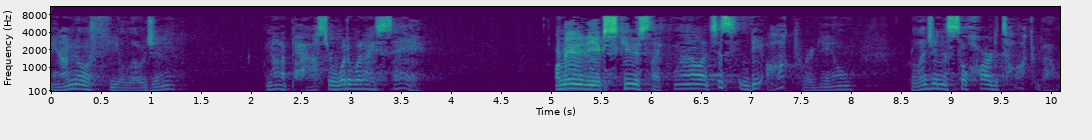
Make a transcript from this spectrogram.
mean, I'm no theologian. I'm not a pastor. What would I say? Or maybe the excuse like, well, it's just be awkward, you know. Religion is so hard to talk about.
